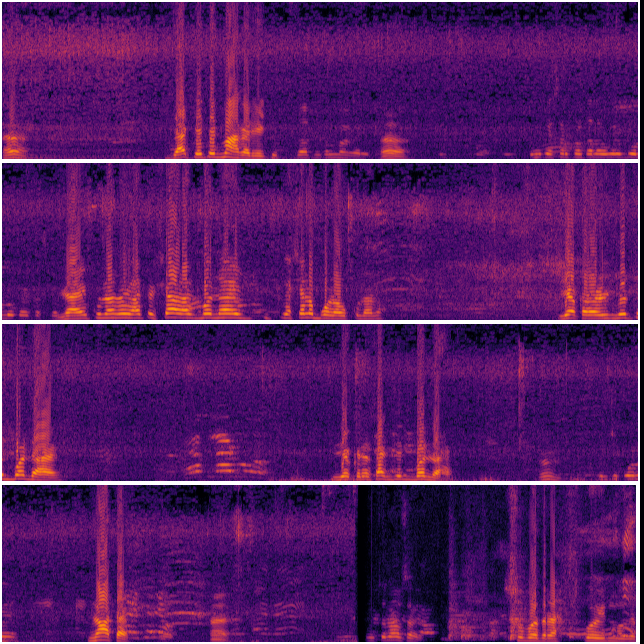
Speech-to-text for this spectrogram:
हा. ज्या त्याच्यात महागारी येते जात पण माघारी हा. तुम्ही काय सरपंचाला वगैरे बोललो काय कसं नाही कुणाला आता शाळा बंद आहे कशाला बोलावं कुणाला? लेकराला ते बंद आहे. लेकरं सांगते बंद आहे. हम्म. तुमची कोण आहे? नात आहे. हा. तुमचं नाव सांगा. सुभद्रा गोविंद मगर.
